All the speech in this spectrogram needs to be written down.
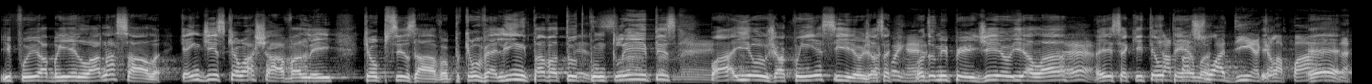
E fui abrir ele lá na sala. Quem disse que eu achava a lei que eu precisava? Porque o velhinho estava tudo com clipes, Exatamente. e eu já conhecia. Eu já Já. Quando eu me perdi, eu ia lá. É. Esse aqui tem um Já tá tema. suadinha aquela página. É,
